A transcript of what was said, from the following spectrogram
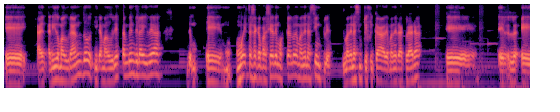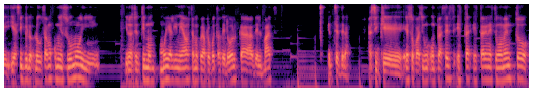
eh, han, ido madurando y la madurez también de la idea eh, muestra esa capacidad de mostrarlo de manera simple, de manera simplificada, de manera clara. y así que lo, usamos como insumo y, y, nos sentimos muy alineados también con las propuestas del ORCA, del MAT, etcétera. Así que eso, fue pues, un placer estar, en este momento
